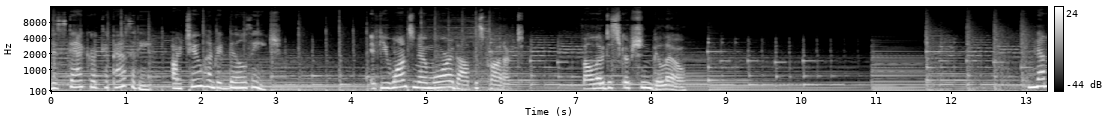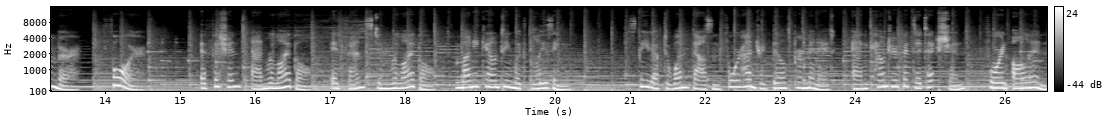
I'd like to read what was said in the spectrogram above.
the stacker capacity are 200 bills each. If you want to know more about this product, follow description below. Number 4. Efficient and reliable, advanced and reliable, money counting with blazing. Speed up to 1,400 bills per minute, and counterfeit detection, for an all-in,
